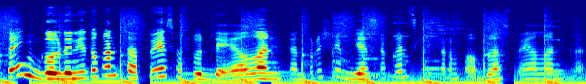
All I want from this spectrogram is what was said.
Soalnya yang golden itu kan satu ya satu DL-an kan. Terus yang biasa kan sekitar 14 PL-an kan.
